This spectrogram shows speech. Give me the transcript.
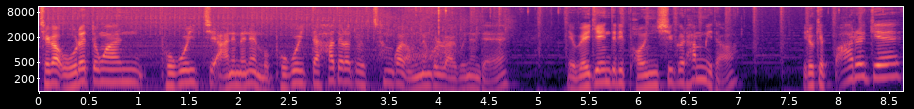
제가 오랫동안 보고 있지 않으면은 뭐 보고 있다 하더라도 상관없는 걸로 알고 있는데 예, 외계인들이 번식을 합니다. 이렇게 빠르게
